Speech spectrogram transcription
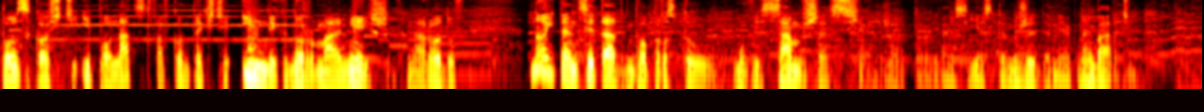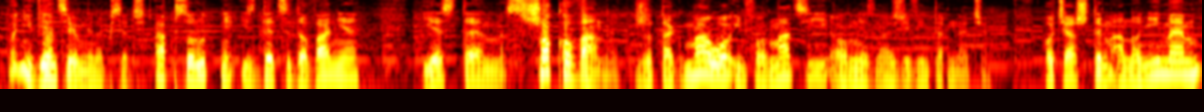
polskości i polactwa w kontekście innych, normalniejszych narodów. No i ten cytat po prostu mówi sam przez się, że to ja jestem Żydem jak najbardziej. Powinni więcej o mnie napisać. Absolutnie i zdecydowanie Jestem zszokowany, że tak mało informacji o mnie znaleźli w internecie. Chociaż tym anonimem,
